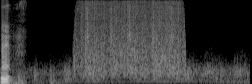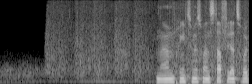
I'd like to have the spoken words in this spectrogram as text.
Nee. Na, dann bringe ich zumindest meinen Stuff wieder zurück.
